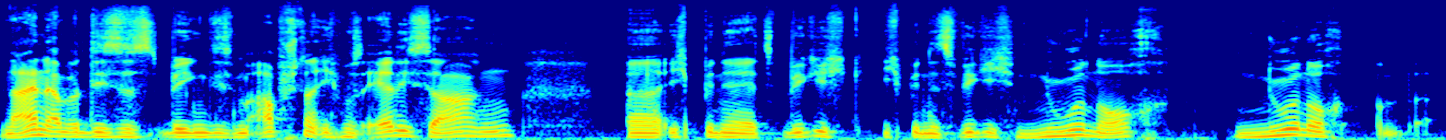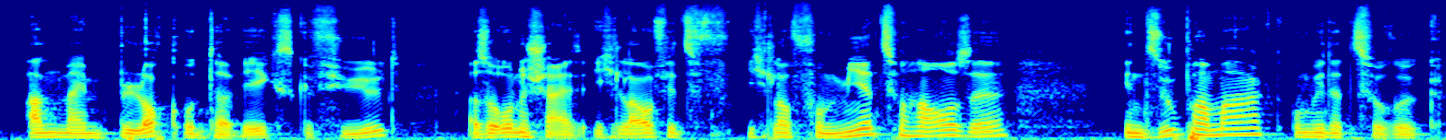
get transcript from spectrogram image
Nein, aber dieses, wegen diesem Abstand, ich muss ehrlich sagen, äh, ich bin ja jetzt wirklich, ich bin jetzt wirklich nur noch, nur noch an meinem Blog unterwegs gefühlt. Also ohne Scheiß. Ich laufe jetzt, ich laufe von mir zu Hause in den Supermarkt und wieder zurück.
